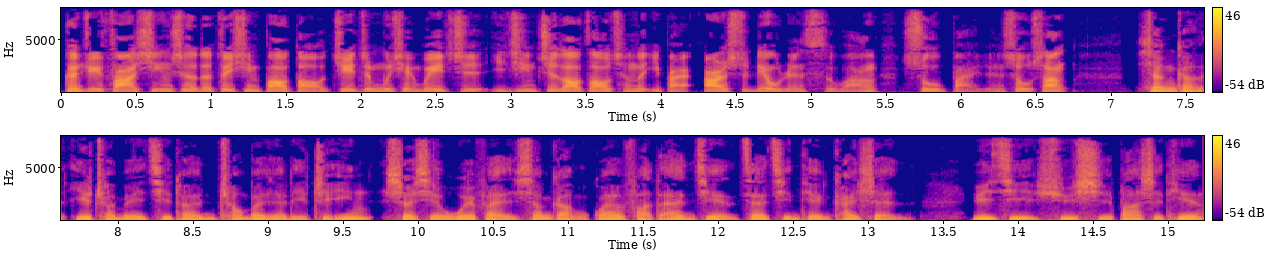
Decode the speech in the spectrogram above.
根据法新社的最新报道，截至目前为止，已经知道造成了一百二十六人死亡，数百人受伤。香港壹传媒集团创办人李志英涉嫌违反香港国安法的案件，在今天开审，预计需时八十天。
